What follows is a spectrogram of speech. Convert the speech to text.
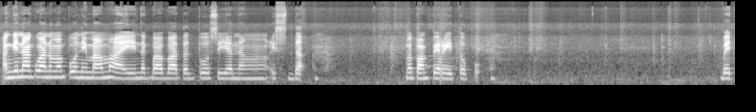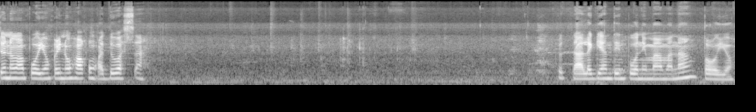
Ang ginagawa naman po ni mama ay nagbabatad po siya ng isda. Mapamperito po. Ba ito naman po yung kinuha kong aduwas ah. At lalagyan din po ni mama ng toyo.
